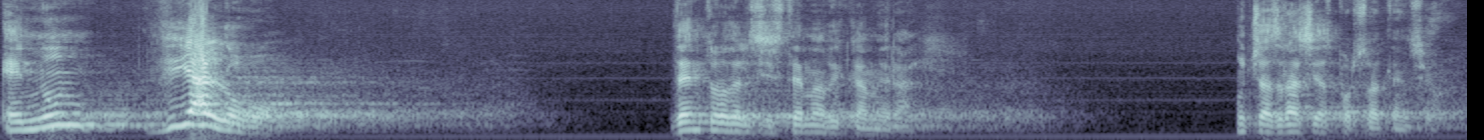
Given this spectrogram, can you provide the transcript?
en un diálogo dentro del sistema bicameral. Muchas gracias por su atención.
